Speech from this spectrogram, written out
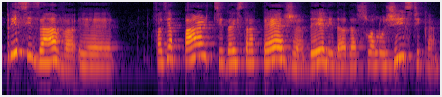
precisava é, fazia parte da estratégia dele, da, da sua logística,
